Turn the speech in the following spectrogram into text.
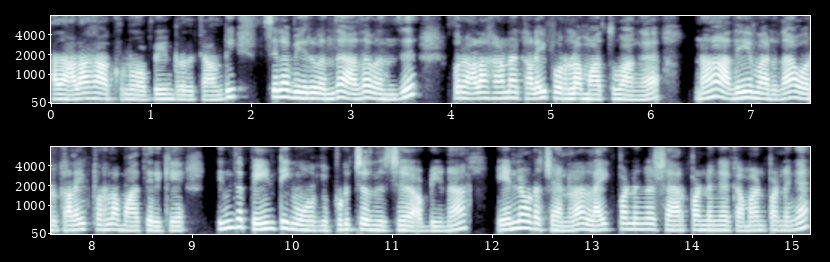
அதை அழகாக்கணும் அப்படின்றதுக்காண்டி சில பேர் வந்து அதை வந்து ஒரு அழகான கலைப்பொருளாக மாற்றுவாங்க நான் அதே மாதிரி தான் ஒரு கலைப்பொருளை மாற்றிருக்கேன் இந்த பெயிண்டிங் உங்களுக்கு பிடிச்சிருந்துச்சு அப்படின்னா என்னோட சேனலை லைக் பண்ணுங்கள் ஷேர் பண்ணுங்கள் கமெண்ட் பண்ணுங்கள்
